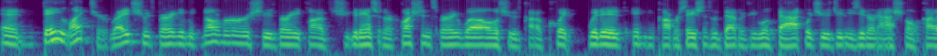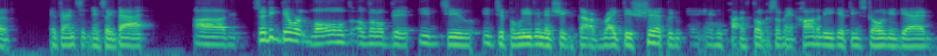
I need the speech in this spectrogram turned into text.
and they liked her, right? She was very with numbers. She was very kind of, she could answer their questions very well. She was kind of quick witted in conversations with them. If you look back when she was doing these international kind of events and things like that. Um, so I think they were lulled a little bit into into believing that she could kind of right this ship and, and kind of focus on the economy, get things going again.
